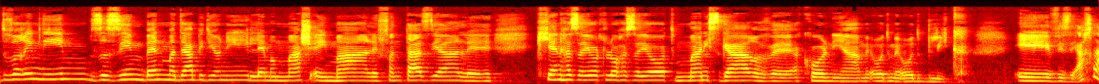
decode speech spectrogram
דברים נהיים זזים בין מדע בדיוני לממש אימה, לפנטזיה, לכן הזיות, לא הזיות, מה נסגר והכל נהיה מאוד מאוד בליק. אה, וזה אחלה,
